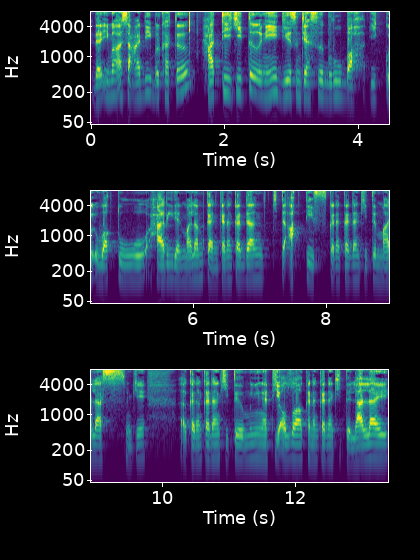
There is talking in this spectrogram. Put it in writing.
Dan Imam As-Sa'adi berkata, hati kita ni dia sentiasa berubah ikut waktu hari dan malam kan. Kadang-kadang kita aktif, kadang-kadang kita malas. Okay? Uh, kadang-kadang kita mengingati Allah, kadang-kadang kita lalai.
